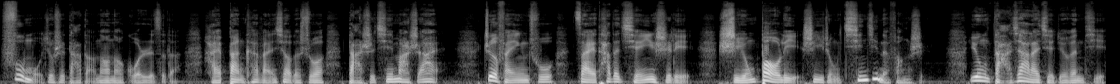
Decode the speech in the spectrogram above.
父母就是打打闹闹过日子的，还半开玩笑地说打是亲，骂是爱。这反映出在他的潜意识里，使用暴力是一种亲近的方式，用打架来解决问题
